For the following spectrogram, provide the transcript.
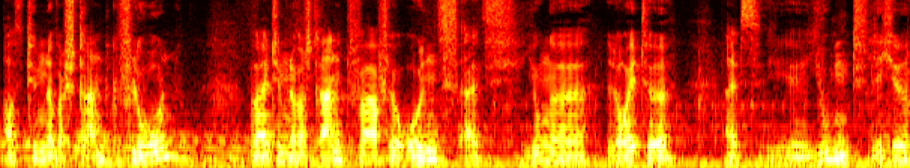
aus Timnower Strand geflohen, weil Timnower Strand war für uns als junge Leute, als äh, Jugendliche,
